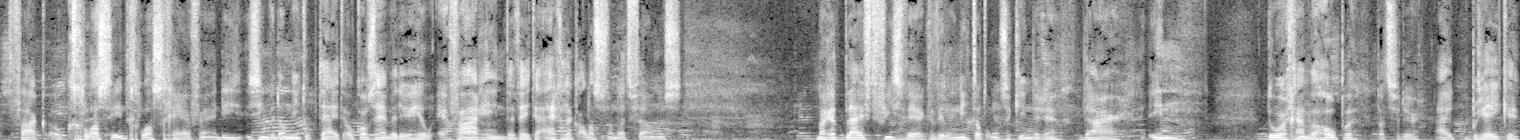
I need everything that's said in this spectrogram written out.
vaak ook glas in, glasscherven. En die zien we dan niet op tijd. Ook al zijn we er heel ervaren in. We weten eigenlijk alles van dat vuilnis. Maar het blijft vies werk. We willen niet dat onze kinderen daarin doorgaan. We hopen dat ze eruit breken.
